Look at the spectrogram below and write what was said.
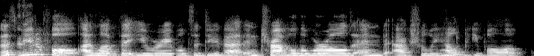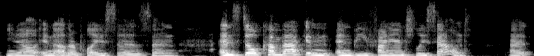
That's beautiful. I love that you were able to do that and travel the world and actually help mm-hmm. people, you know, in other places and and still come back and and be financially sound. At,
